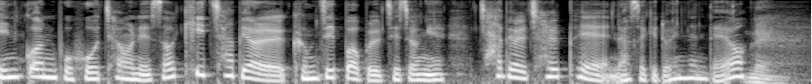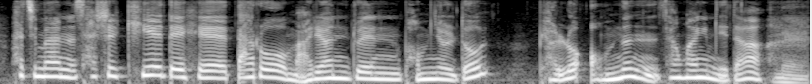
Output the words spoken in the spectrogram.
인권 보호 차원에서 키 차별 금지법을 제정해 차별 철폐에 나서기도 했는데요. 네. 하지만 사실 키에 대해 따로 마련된 법률도 별로 없는 상황입니다. 네.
